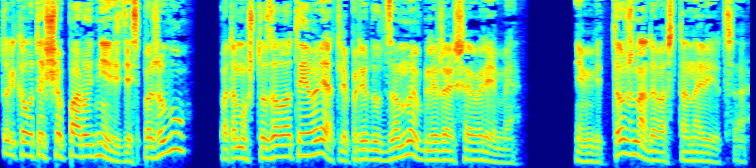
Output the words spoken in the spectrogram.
Только вот еще пару дней здесь поживу, потому что золотые вряд ли придут за мной в ближайшее время. Им ведь тоже надо восстановиться.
